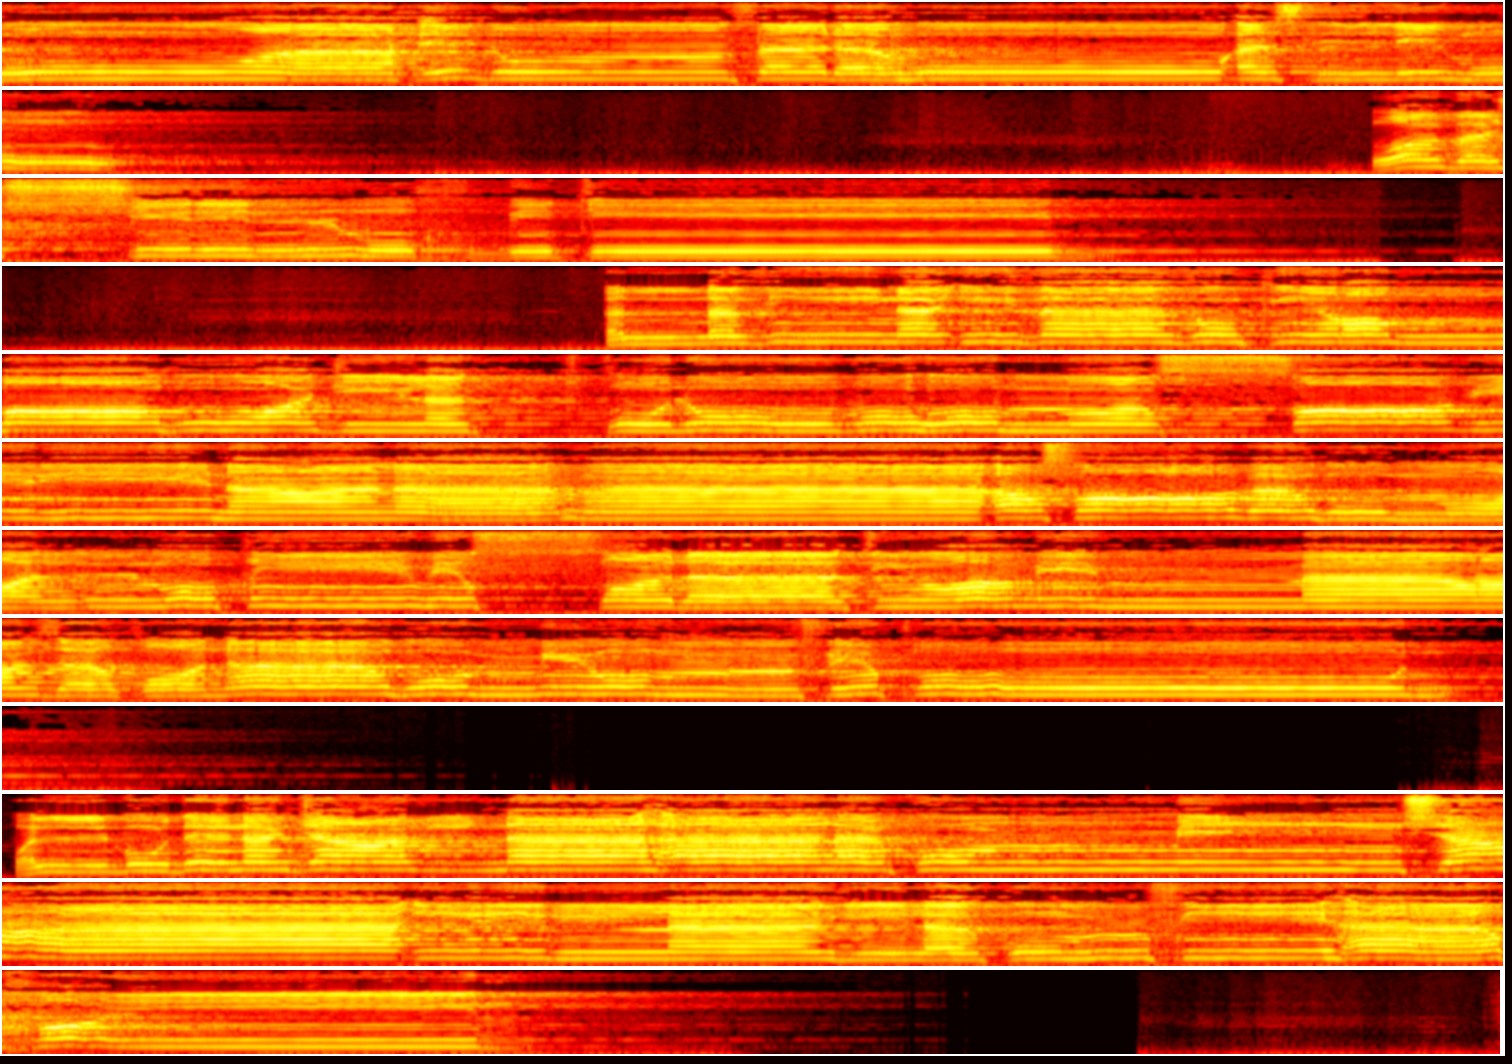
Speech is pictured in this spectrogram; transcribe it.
أسلموا وبشر المخبتين. الذين إذا ذكر الله وجلت قلوبهم والصابرين على ما أصابهم والمقيم الصلاة ومما رزقناهم ينفقون. والبدن جعلناها لكم من شعائر الله لكم فيها خير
